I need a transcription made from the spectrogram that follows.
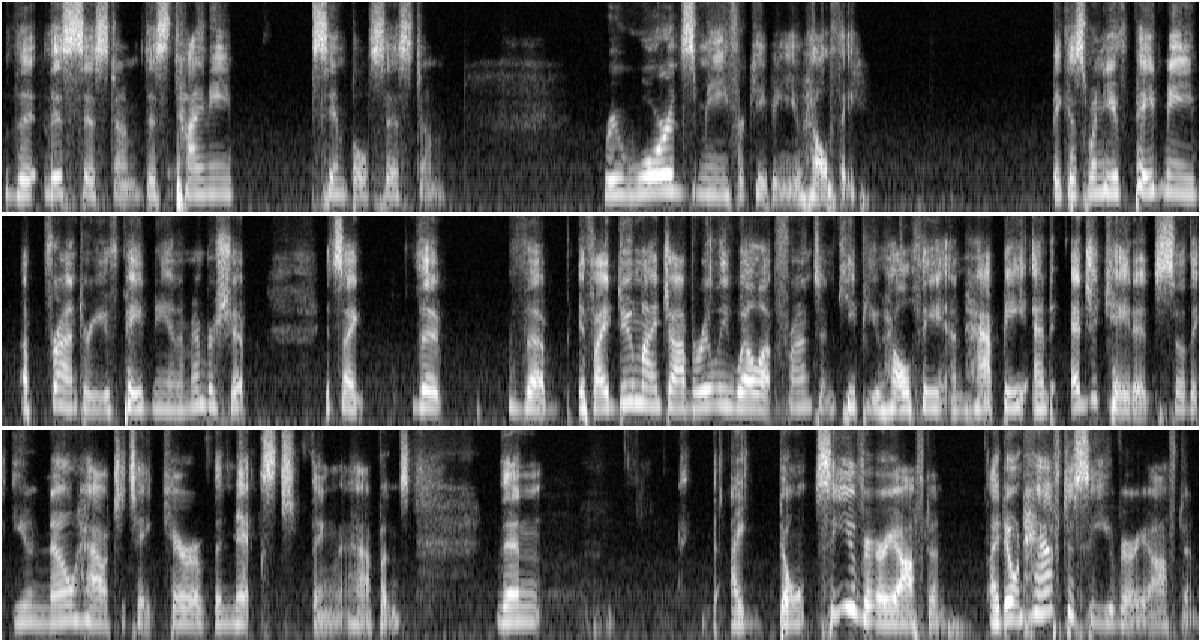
the, this system this tiny simple system rewards me for keeping you healthy because when you've paid me up front or you've paid me in a membership it's like the the if I do my job really well up front and keep you healthy and happy and educated so that you know how to take care of the next thing that happens, then I don't see you very often. I don't have to see you very often.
